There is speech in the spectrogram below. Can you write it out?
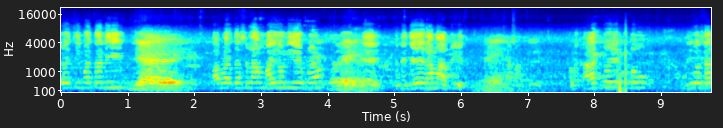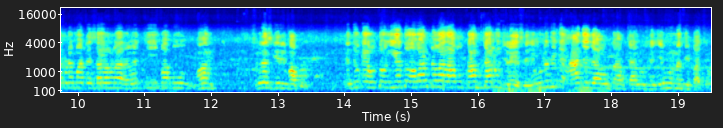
માતાની આપણા દસલામ ભાઈઓની એ પણ જય. અને જય રામા પીર હવે આજ તો એક બહુ દિવસ આપણે માટે સારોના રવેચી બાપુ મહંત સુરેશગીરી બાપુ. કે જો કે હું તો અહીંયા તો અવારનવાર આવું કામ ચાલુ જ રહેશે એવું નથી કે આજે જ આવું કામ ચાલુ છે એવું નથી પાછું.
